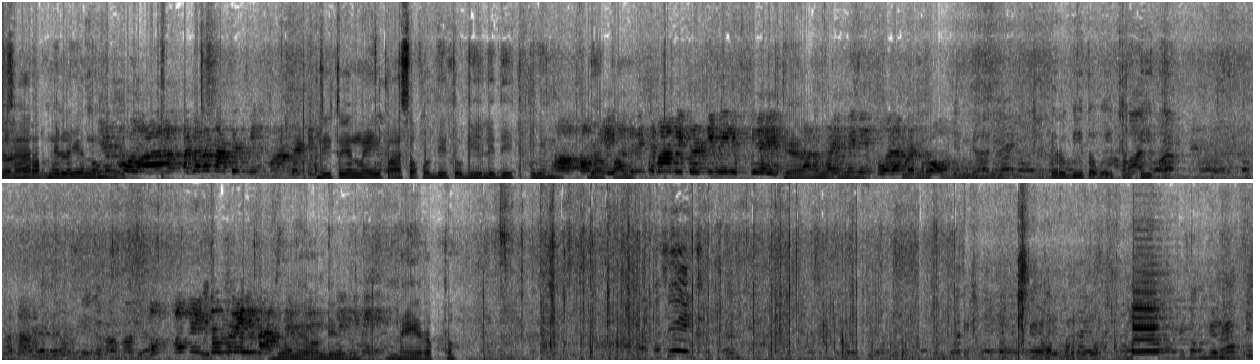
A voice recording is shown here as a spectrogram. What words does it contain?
Sa harap nila yun, no? Yes po, ah, tagalan natin ni mga 30 minutes. Dito yan may ipasok ko dito, gilid dito, pag ano, Ah, okay, gapang. agree si Mami, 30 minutes game. Kaya Last naman, 5 minutes, walang response. Yan galing. Pero dito, wait ang kita. O- Okay, so play master. Doon meron din 20 doon. minutes. Mahirap to.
